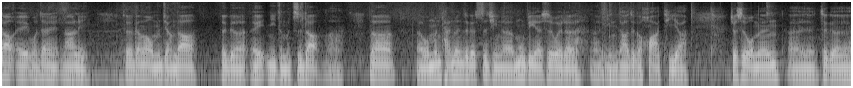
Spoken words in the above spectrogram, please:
到哎，我在哪里？这个刚刚我们讲到这个哎，你怎么知道啊？那呃，我们谈论这个事情呢，目的呢是为了呃引到这个话题啊，就是我们呃这个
